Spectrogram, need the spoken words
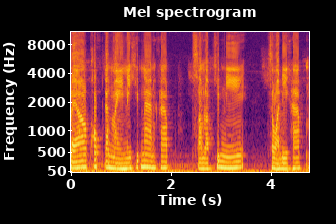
แล้วพบกันใหม่ในคลิปหน้านะครับสำหรับคลิปนี้ สวัสดีครับ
